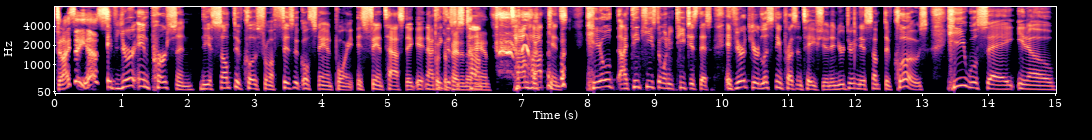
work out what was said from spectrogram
did I say yes? if you're in person, the assumptive close from a physical standpoint is fantastic. And I Put think this is Tom. Tom Hopkins. He'll I think he's the one who teaches this. If you're at your listing presentation and you're doing the assumptive close, he will say, you know,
